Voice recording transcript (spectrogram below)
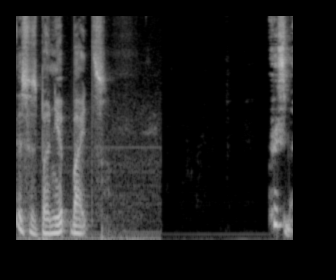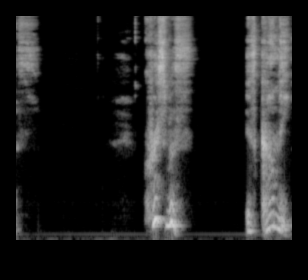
This is Bunyip Bites. Christmas. Christmas is coming.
